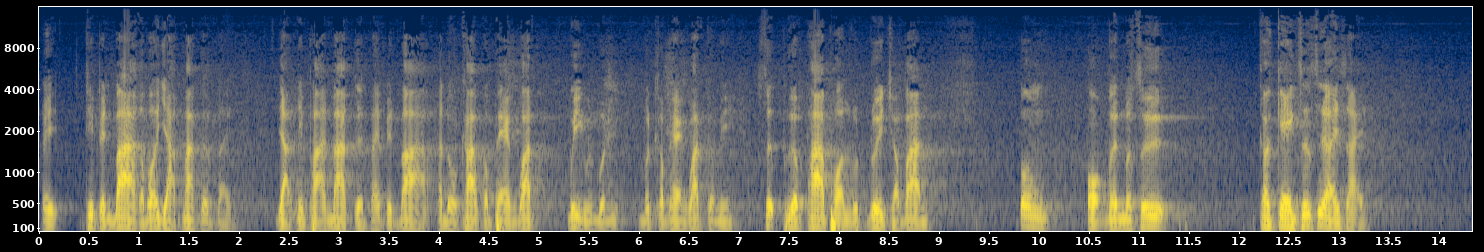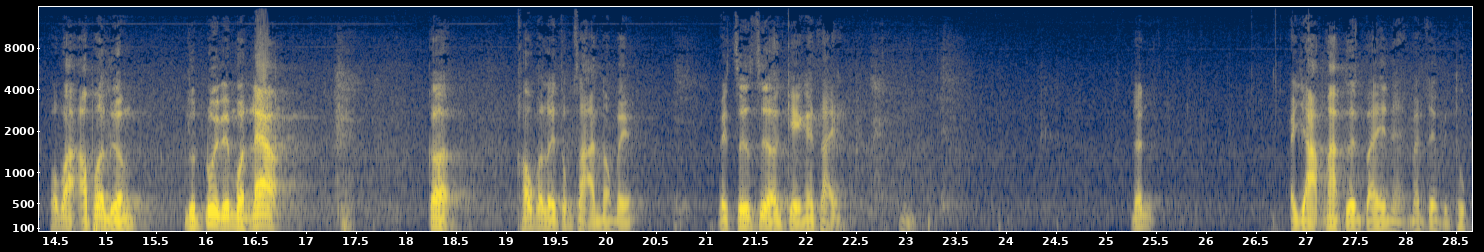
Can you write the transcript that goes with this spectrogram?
ไปที่เป็นบ้าก็เพราะอยากมากเกินไป อยากนิพพานมากเกินไปเป็นบ้า กระโดดข้ามกำแพงวัด วิ่งไปบนบนกำแพงวัดก็มีซื้อเพื่อผ้าผ่อนหลุดด้วยชาวบ้าน ต้องออกเงินมาซื้อกางเกงซื้อเสื้อให้ใส่ เพราะว่าเอาผ้าเหลืองหลุดลุ่ยไปหมดแล้ว ก็เขาก็เลยสงสารต้องไป ไปซื้อเสื้อกางเกงให้ใส่นั้นไอ้อยากมากเกินไปเนี่ย มันจะเป็นทุกข์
